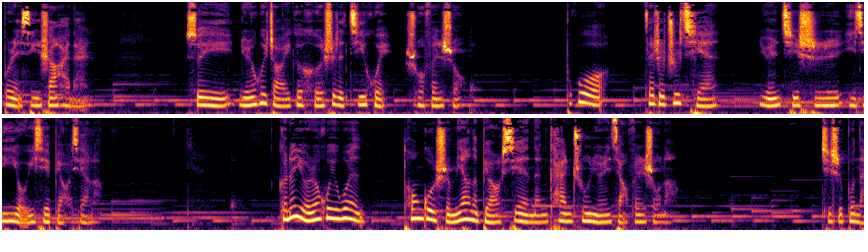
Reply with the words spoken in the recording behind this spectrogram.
不忍心伤害男人，所以女人会找一个合适的机会说分手。不过，在这之前，女人其实已经有一些表现了。可能有人会问：通过什么样的表现能看出女人想分手呢？其实不难。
